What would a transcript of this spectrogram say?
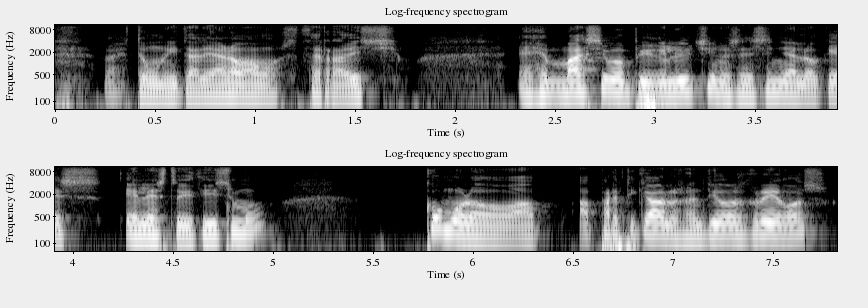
tengo un italiano, vamos, cerradísimo. Eh, Massimo Pigliucci nos enseña lo que es el estoicismo, cómo lo ha practicado los antiguos griegos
